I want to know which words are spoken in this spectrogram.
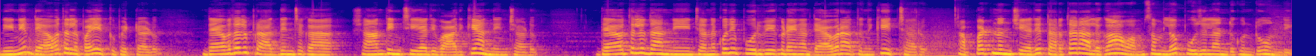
దీన్ని దేవతలపై ఎక్కుపెట్టాడు. దేవతలు ప్రార్థించగా శాంతించి అది వారికే అందించాడు. దేవతలు దాన్ని జనకుని పూర్వీకుడైన దేవరాతునికి ఇచ్చారు. అప్పటి నుంచి అది తరతరాలుగా ఆ వంశంలో పూజలు అందుకుంటూ ఉంది.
